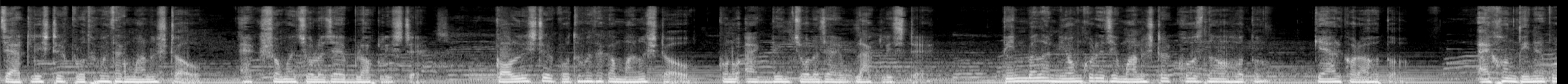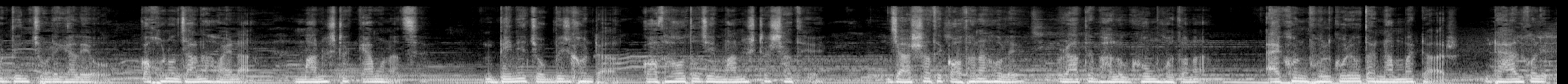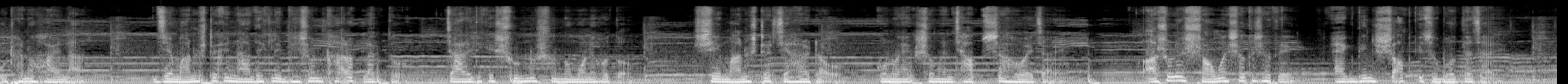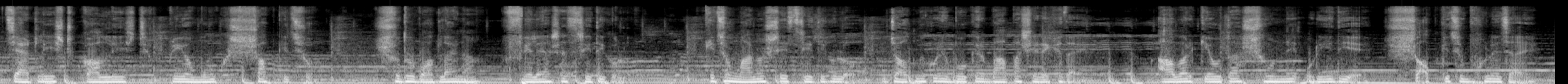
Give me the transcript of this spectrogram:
Chat লিস্টের প্রথমে থাকা মানুষটাও এক সময় চলে যায় ব্লক লিস্টে। কল লিস্টের প্রথমে থাকা মানুষটাও কোনো একদিন চলে যায় ব্ল্যাক লিস্টে। তিনবেলা নিয়ম করে যে মানুষটার খোঁজ নেওয়া হতো, কেয়ার করা হতো। এখন দিনের পর দিন চলে গেলেও কখনো জানা হয় না মানুষটা কেমন আছে। দিনে চব্বিশ ঘণ্টা কথা হতো যে মানুষটার সাথে, যার সাথে কথা না হলে রাতে ভালো ঘুম হতো না। এখন ভুল করেও তার নাম্বারটা আর ডায়াল করে উঠানো হয় না। যে মানুষটাকে না দেখলে ভীষণ খারাপ লাগতো, চারিদিকে শূন্য শূন্য মনে হতো। সে মানুষটার চেহারাটাও কোনো এক সময় ঝাপসা হয়ে যায়। আসলে সময়ের সাথে সাথে একদিন সব কিছু বদলে যায়। চ্যাট লিস্ট, কল লিস্ট, প্রিয় মুখ সব কিছু শুধু বদলায় না, ফেলে আসা স্মৃতিগুলো। কিছু মানুষ সেই স্মৃতিগুলো যত্ন করে বুকের বাপাশে রেখে দেয়। আবার কেউ তার শূন্যে উড়িয়ে দিয়ে সবকিছু ভুলে যায়।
